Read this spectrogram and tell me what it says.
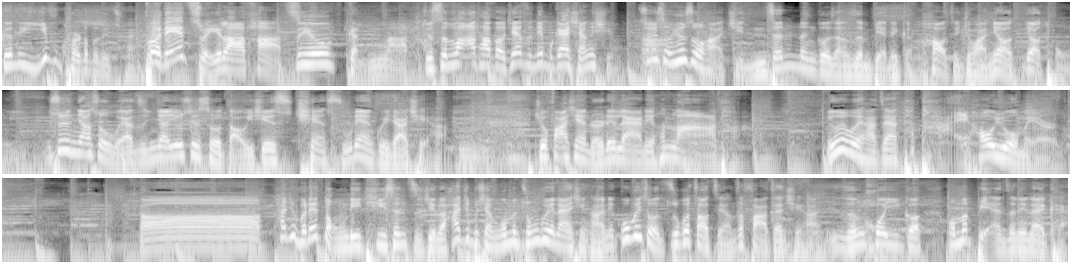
跟你衣服裤儿都不得穿，不得最邋遢，只有更邋遢，就是邋遢到简直你不敢相信。所以说有时候哈，竞争能够让人变得更好，这句话你要你要同意。所以人家说为啥子人家有些时候到一些前苏联国家去哈，嗯就发现那儿的男的很邋遢，因为为啥子啊？他太好约妹儿了，啊，他就没得动力提升自己了，他就不像我们中国男性哈。你我跟你说，如果照这样子发展去哈，任何一个我们辩证的来看，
